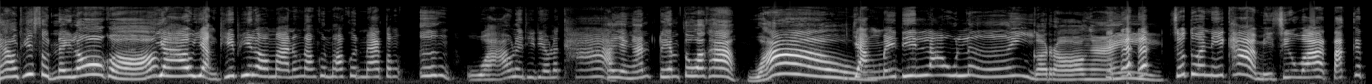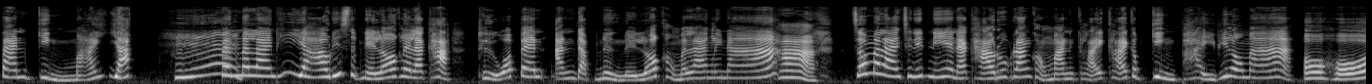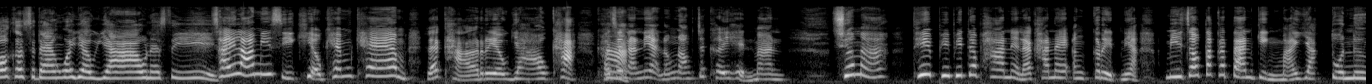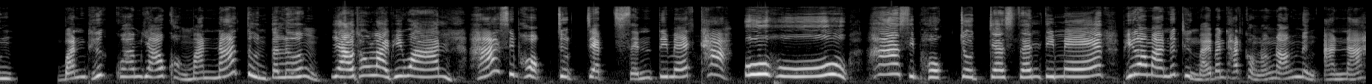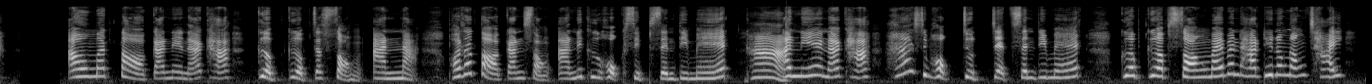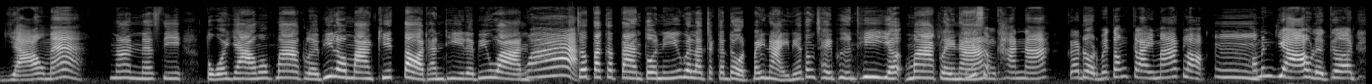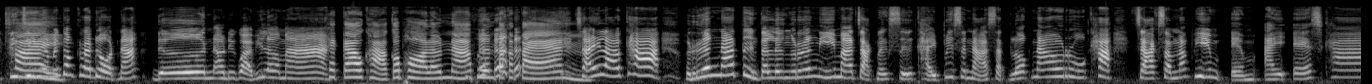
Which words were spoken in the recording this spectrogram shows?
ยาวที่สุดในโลกเหรอ ยาวอย่างที่พี่เรามาน้องๆคุณพ่อคุณแม่ต้องอึ้งว้าวเลยทีเดียวละค่ะถ้าอย่างนั้นเตรียมตัวค่ะ ว้าว ยังไม่ได้เล่าเลย ก็รอไงเจ้าตัวนี้ค่ะมีชื่อว่าตักกะแตนกิ่งไม้ยักษ์เป็นแมลงที่ยาวที่สุดในโลกเลยล่ะค่ะ ถือว่าเป็นอันดับหนึ่งในโลกของแมลงเลยนะ ค่ะ เจ้าแมลงชนิดนี้นะคะ รูปร่างของมันคล้ายๆ กับกิ่งไผ่พี่เรามา โอ้โห ก็แสดงว่ายาวๆนะสิใช้ล้ามีสีเขียวเข้มๆและขาเรียวยาวค่ะ เพราะฉะนั้นเนี่ยน้องๆจะเคยเห็นมัน เชื่อมาที่พิพิธภัณฑ์เนี่ยนะคะ ในอังกฤษเนี่ยมีเจ้าตั๊กแตนกิ่งไม้ยักษ์ตัวหนึ่ง บันทึกความยาวของมันน่าตื่นตะลึง ยาวเท่าไหร่พี่วาน56.7เซนติเมตรค่ะอู้หูห้าสิบหกจุดเจ็ดเซนติเมตรพี่เรามานึกถึงไม้บรรทัดของน้องๆหนึ่งอันนะเอามาต่อกันเนี่ยนะคะ เกือบเกือบจะสองอันน่ะ เพราะถ้าต่อกันสองอันนี่คือ 60เซนติเมตรค่ะ อันนี้นะคะ 56.7เซนติเมตรเกือบเกือบสองไม้บรรทัดที่น้องๆใช้ยาวแม่ นั่นนะสิตัวยาวมากๆเลย พี่เรามาคิดต่อทันทีเลยพี่วานว่าเจ้าตะกะแตนตัวนี้เวลาจะกระโดดไปไหนเนี่ยต้องใช้พื้นที่เยอะมากเลยนะที่สำคัญนะ กระโดดไม่ต้องไกลมากหรอกอืมเพราะมันยาวเหลือเกินจใช่ริงๆเนี่ยไม่ต้องกระโดดนะ เดินเอาดีกว่าพี่เลอมา แค่ก้าวขาก็พอแล้วนะ เพื่อนตะกะแตน ใช่แล้วค่ะ เรื่องน่าตื่นตะลึงเรื่องนี้มาจากหนังสือไขปริศนาสัตว์โลกน่ารู้ค่ะ จากสำนักพิมพ์ MIS ค่ะ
